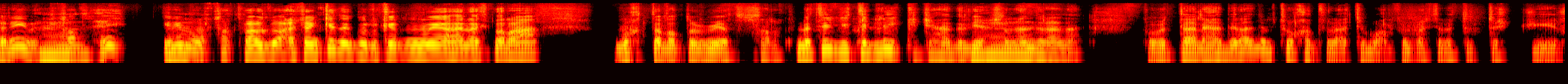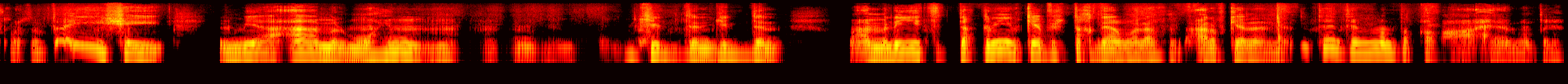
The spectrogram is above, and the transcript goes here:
قريبة مم. السطح هي قريبة من السطح عشان كذا أقول لك المياه هنا أكثرها مختلطة بمياه الصرف. نتيجة الليكج هذا اللي يحصل. عندنا الآن. فبالتالي هذه لازم تؤخذ في الاعتبار في مسألة التشجير في مسألة أي شيء. المياه عامل مهم جدا جدا. وعمليه التقنين كيف استخدامها لا عارف كذا أنت في منطقة واحدة منطقة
